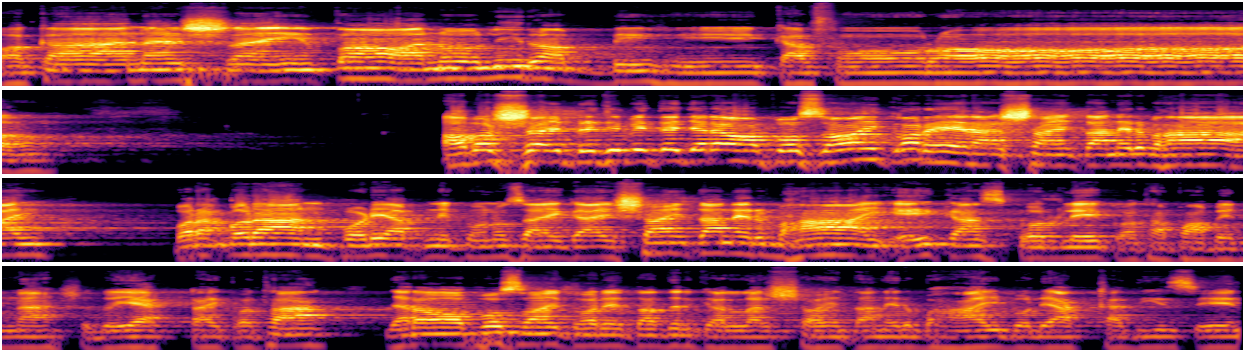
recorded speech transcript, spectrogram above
ওয়া কানা শাইতানু লিরাব্বিহি কাফুরা। অবশ্যই পৃথিবীতে যারা অপচয় করে এরা শয়তানের ভাই। পরা কোরআন পড়ে আপনি কোন জায়গায়, শয়তানের ভাই, এই কাজ করলে কথা পাবেন না। শুধু একটাই কথা যারা অপচয় করে তাদেরকে আল্লাহ শয়তানের ভাই বলে আখ্যা দিয়েছেন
